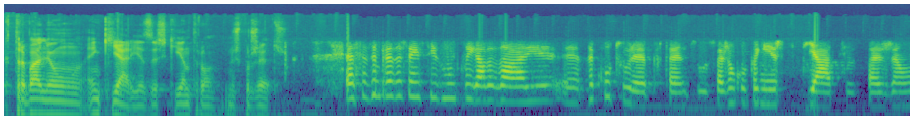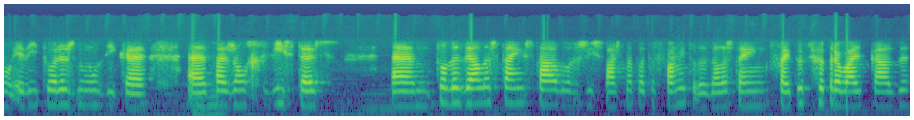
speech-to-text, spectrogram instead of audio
que trabalham em que áreas, as que entram nos projetos? Essas empresas têm sido muito ligadas à área da cultura, portanto, sejam companhias de teatro, sejam editoras de música, uhum. sejam revistas, um, todas elas têm estado a registrar-se na plataforma e todas elas têm feito o seu trabalho de casa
